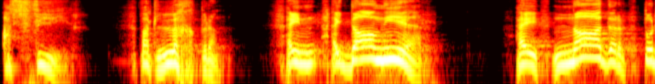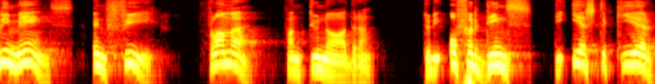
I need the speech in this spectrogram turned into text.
as vuur wat lig bring. Hy hy daal neer. Hy nader tot die mens in vuur, vlamme van toenadering. Toe die offerdiens die eerste keer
